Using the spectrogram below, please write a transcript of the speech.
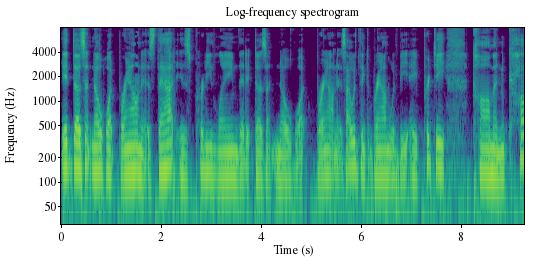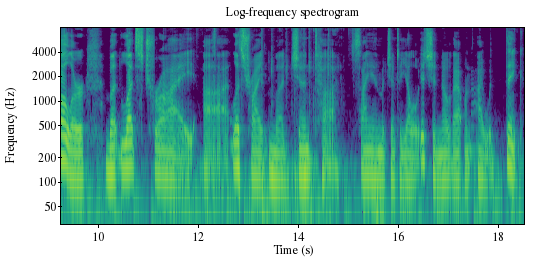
It doesn't know what brown is. That is pretty lame that it doesn't know what brown is. I would think brown would be a pretty common color but let's try uh, let's try magenta cyan magenta yellow it should know that one I would think.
